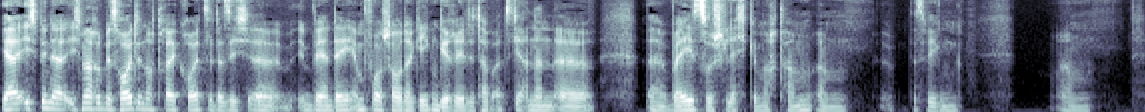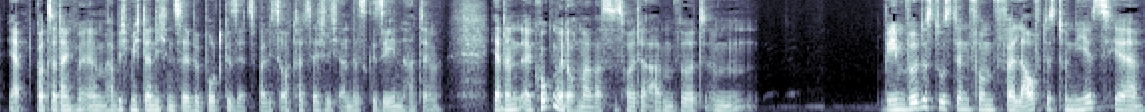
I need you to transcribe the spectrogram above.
ja, ich bin da, ich mache bis heute noch drei Kreuze, dass ich äh, während der EM-Vorschau dagegen geredet habe, als die anderen äh, äh, Ways so schlecht gemacht haben. Ähm, deswegen, ähm, ja, Gott sei Dank ähm, habe ich mich da nicht ins selbe Boot gesetzt, weil ich es auch tatsächlich anders gesehen hatte. Ja, dann äh, gucken wir doch mal, was es heute Abend wird. Ähm, Wem würdest du es denn vom Verlauf des Turniers her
